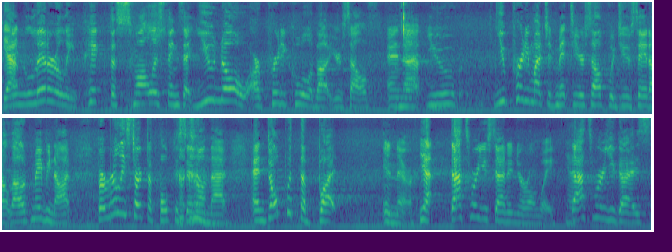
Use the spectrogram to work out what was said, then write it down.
Yeah. and literally pick the smallest things that you know are pretty cool about yourself, and that you you pretty much admit to yourself would you say it out loud maybe not but really start to focus in on that and don't put the but in there Yeah. that's where you stand in your own way Yeah. that's where you guys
